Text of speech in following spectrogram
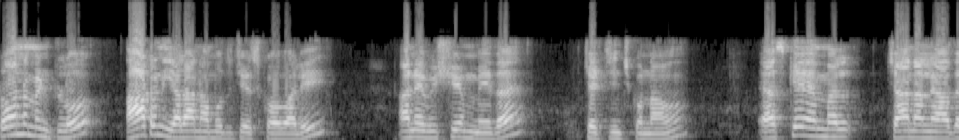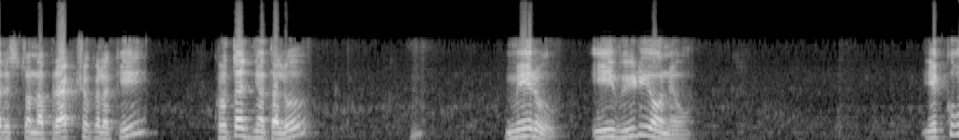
టోర్నమెంట్లో ఆటను ఎలా నమోదు చేసుకోవాలి అనే విషయం మీద చర్చించుకున్నాము. ఎస్కేఎంఎల్ ఛానల్ని ఆదరిస్తున్న ప్రేక్షకులకి కృతజ్ఞతలు. మీరు ఈ వీడియోను ఎక్కువ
